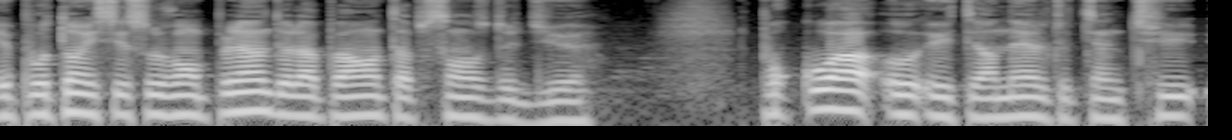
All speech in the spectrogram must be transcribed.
Et pourtant il s'est souvent plaint de l'apparente absence de Dieu. Pourquoi, ô Éternel, te tiens-tu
